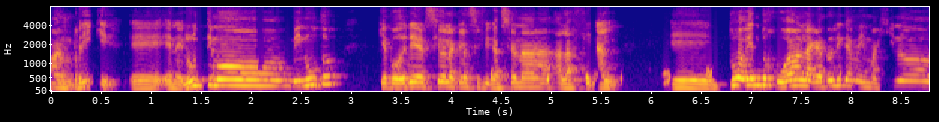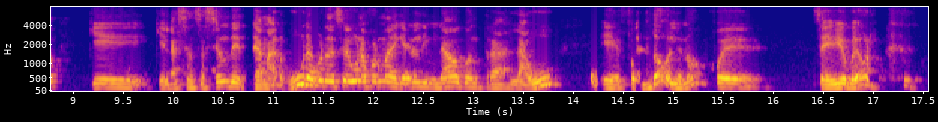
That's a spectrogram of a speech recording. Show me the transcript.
Manrique eh, en el último minuto, que podría haber sido la clasificación a, la final. Eh, tú habiendo jugado en la Católica, me imagino que, la sensación de, de, amargura, por decirlo de alguna forma, de quedar eliminado contra la U eh, fue el doble, ¿no? Fue, se vivió peor.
